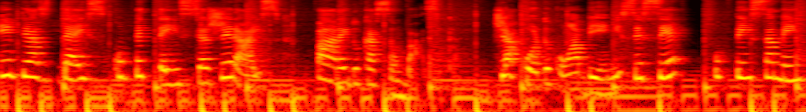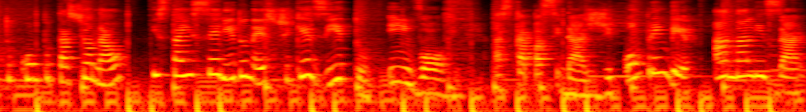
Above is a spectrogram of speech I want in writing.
entre as 10 competências gerais para a educação básica. De acordo com a BNCC, o pensamento computacional está inserido neste quesito e envolve as capacidades de compreender, analisar,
